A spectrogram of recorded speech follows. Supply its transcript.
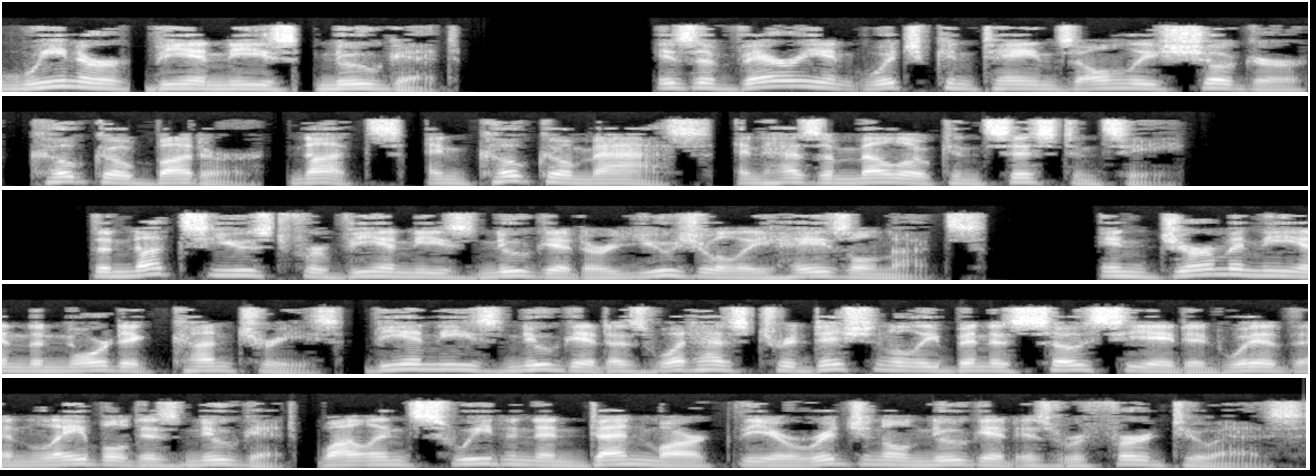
Wiener Viennese nougat is a variant which contains only sugar, cocoa butter, nuts, and cocoa mass, and has a mellow consistency. The nuts used for Viennese nougat are usually hazelnuts. In Germany and the Nordic countries, Viennese nougat is what has traditionally been associated with and labeled as nougat, while in Sweden and Denmark the original nougat is referred to as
